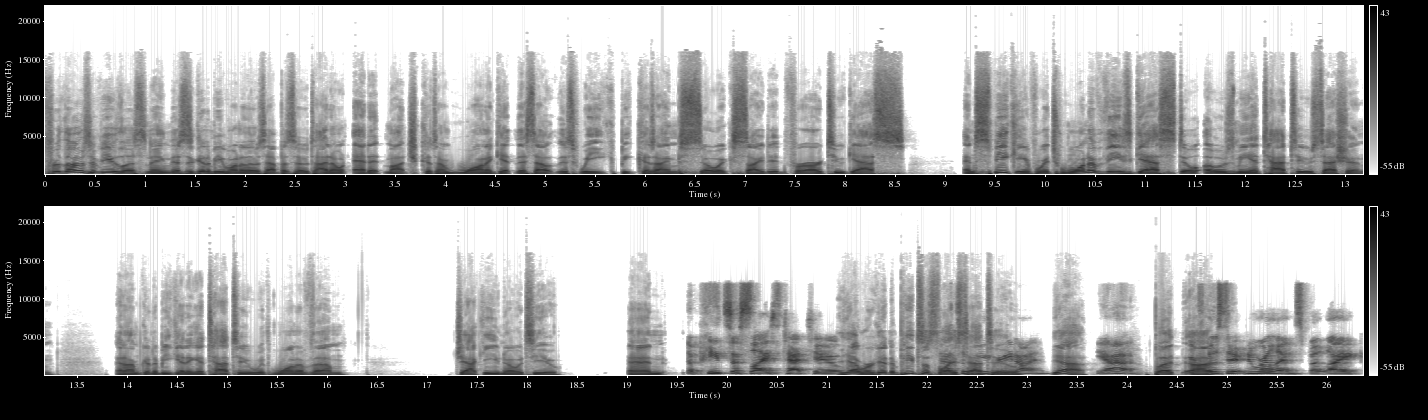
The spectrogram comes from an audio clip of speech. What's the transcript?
For those of you listening, this is going to be one of those episodes I don't edit much because I want to get this out this week because I'm so excited for our two guests. And speaking of which, one of these guests still owes me a tattoo session, and I'm going to be getting a tattoo with one of them. Jackie, you know it's you. And the pizza slice tattoo. yeah, we're getting a pizza slice That's what we tattoo. agreed on. Yeah. Yeah. But We were uh, supposed to do it in New Orleans, but like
